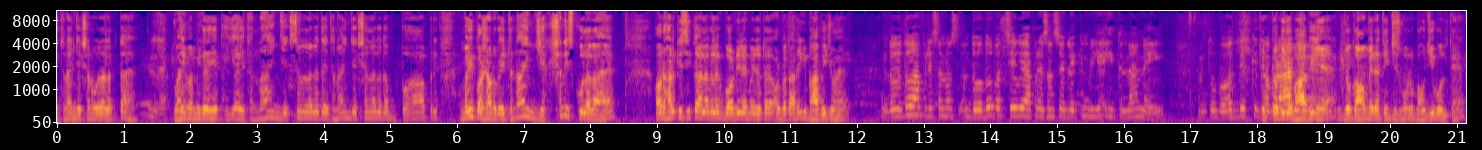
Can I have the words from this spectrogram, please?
इतना इंजेक्शन वगैरह लगता है? वही मम्मी कह रही है भैया इतना इंजेक्शन लगा था इतना इंजेक्शन लगा था बाप रे! मैं भी परेशान हो गया इतना इंजेक्शन इसको लगा है और हर किसी का अलग अलग बॉडी लैंग्वेज होता है और बता रही कि भाभी जो है। दो दो ऑपरेशन दो दो बच्चे हुए ऑपरेशन से लेकिन भैया इतना नहीं। हम तो बहुत देख के किट्टो की जो भाभी हैं जो गाँव में रहती हैं जिसको हम लोग भौजी बोलते हैं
